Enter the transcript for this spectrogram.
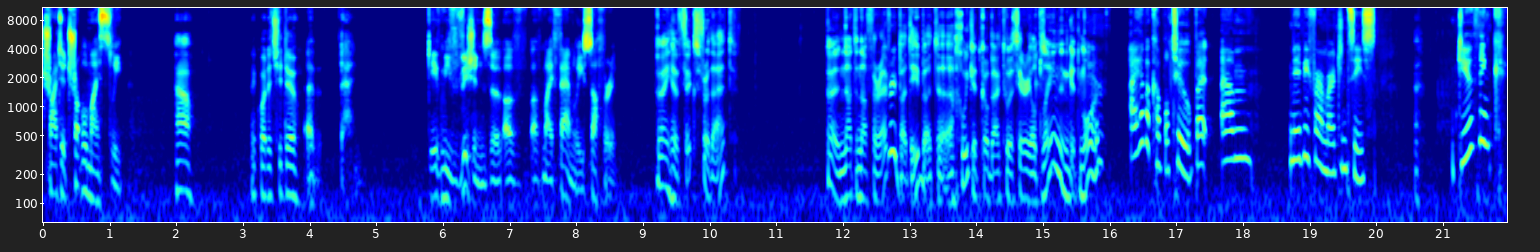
try to trouble my sleep. How? Like, what did she do? Uh, gave me visions of, of, of my family suffering. I have fixed for that. Uh, not enough for everybody, but uh, we could go back to ethereal plane and get more. I have a couple too, but um, maybe for emergencies. Do you think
